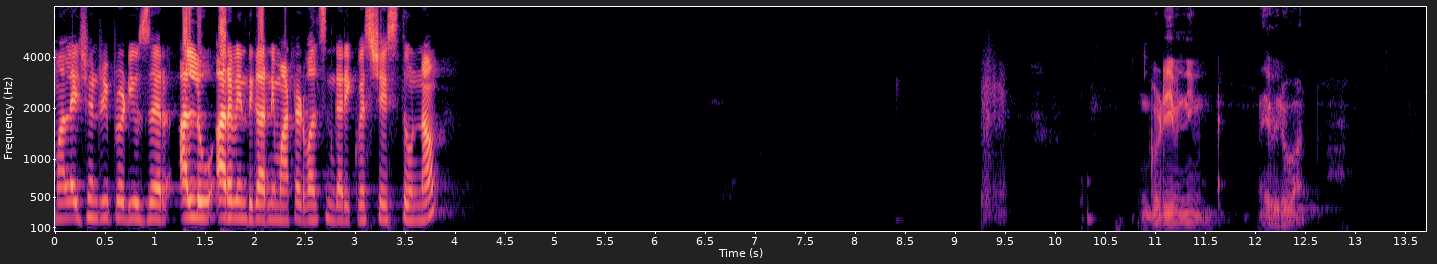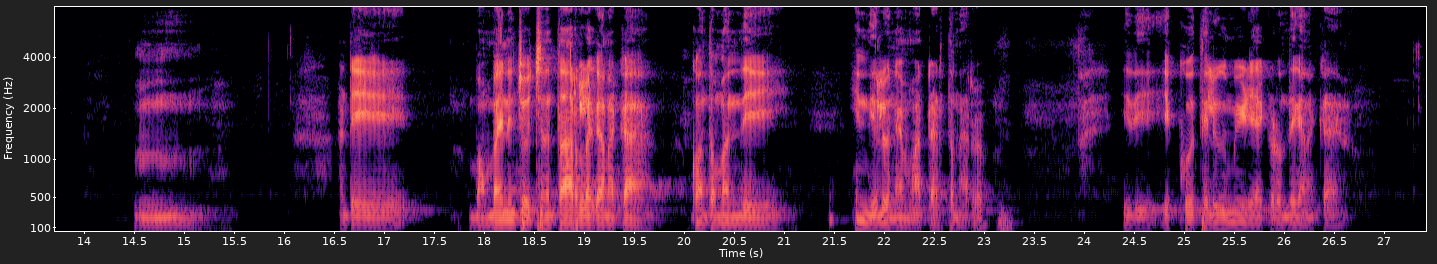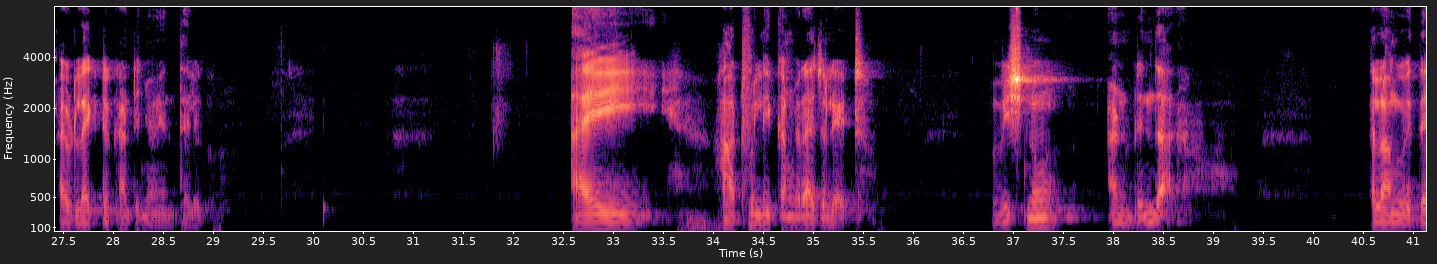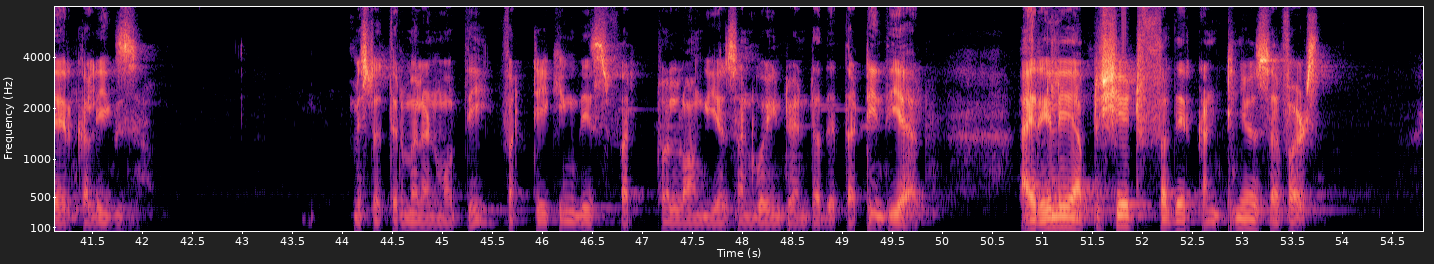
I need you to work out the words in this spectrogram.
మా legendary producer Allu Arvind గారిని మాట్లాడవలసిందిగా రిక్వెస్ట్ చేస్తూ ఉన్నాం. గుడ్ ఈవినింగ్ ఎవ్రీవన్ అంటే బొంబాయి నుంచి వచ్చిన తారలు గనక కొంతమంది హిందీలోనే మాట్లాడుతున్నారు. ఇది ఎక్కువ తెలుగు మీడియా ఎక్కడ ఉంది కనుక I would like to continue in Telugu I heartfully congratulate Vishnu and Brinda, along with their colleagues, Mr. Thirmal and Murthy, for taking this for 12 long years and going to enter the 13th year. I really appreciate for their continuous efforts.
